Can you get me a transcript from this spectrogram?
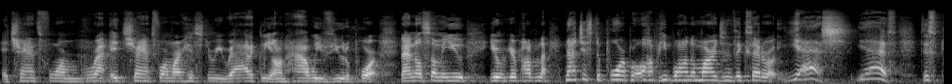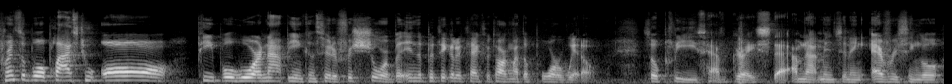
It transformed, it transformed our history radically on how we view the poor. And I know some of you, you're, you're probably like, not just the poor, but all people on the margins, etc. Yes, yes. This principle applies to all people who are not being considered for sure. But in the particular text, we're talking about the poor widow. So please have grace that I'm not mentioning every single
